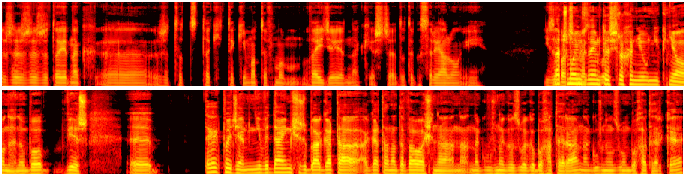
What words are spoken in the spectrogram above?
e, że, że, że to jednak, e, że to taki, taki motyw wejdzie jednak jeszcze do tego serialu i, i Znaczy moim zdaniem to jest trochę nieuniknione, no bo wiesz, tak jak powiedziałem, nie wydaje mi się, żeby Agata, Agata nadawała się na, na, na głównego złego bohatera, na główną złą bohaterkę.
